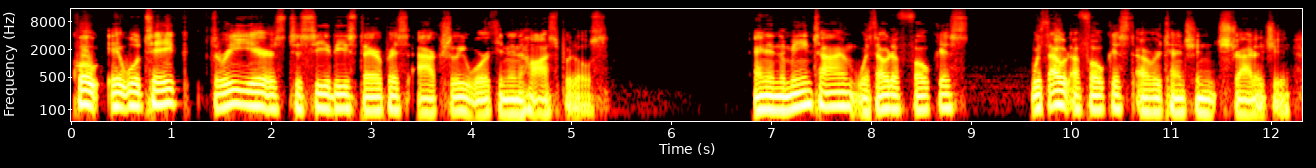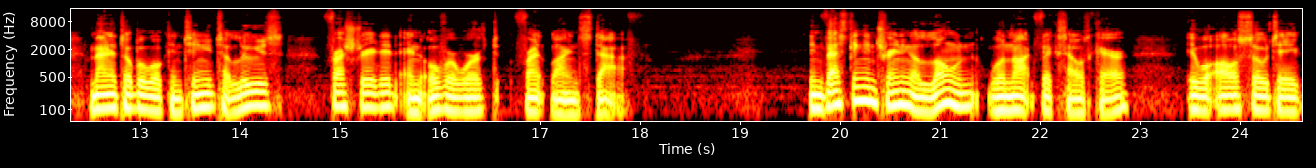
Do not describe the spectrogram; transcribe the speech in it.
Quote, it will take three years to see these therapists actually working in hospitals. And in the meantime, without a focused without a focused a retention strategy, Manitoba will continue to lose frustrated and overworked frontline staff. Investing in training alone will not fix healthcare. It will also take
